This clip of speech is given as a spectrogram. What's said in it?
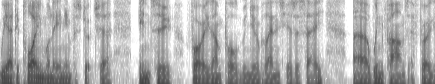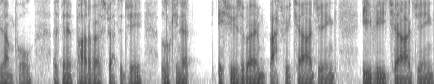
We are deploying money in infrastructure into, for example, renewable energy, as I say. Uh, wind farms, for example, has been a part of our strategy, looking at issues around battery charging, EV charging,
